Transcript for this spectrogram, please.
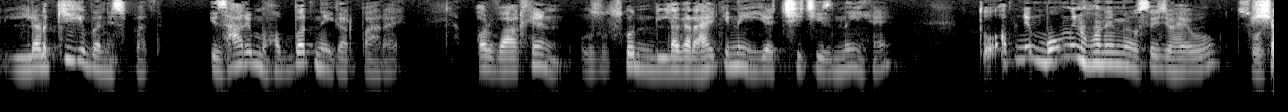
لڑکی کی بنسبت اظہار محبت نہیں کر پا رہا ہے اور واقع اس کو لگ رہا ہے کہ نہیں یہ اچھی چیز نہیں ہے تو اپنے مومن ہونے میں اسے جو ہے وہ شک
